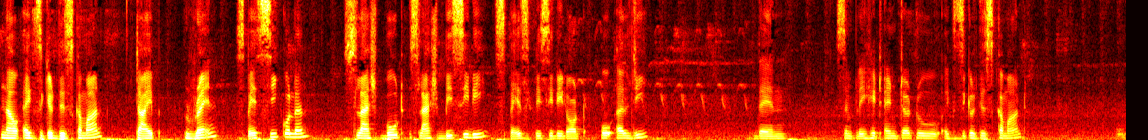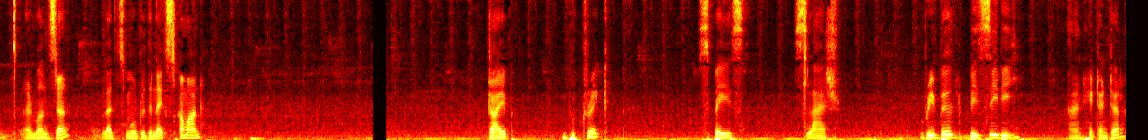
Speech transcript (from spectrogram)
Now execute this command. Type ren space c colon slash boot slash bcd space bcd dot old. Then simply hit enter to execute this command. And once done, let's move to the next command. Type bootrec space slash rebuild bcd and hit enter.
